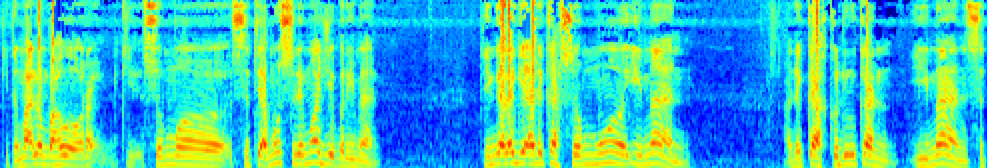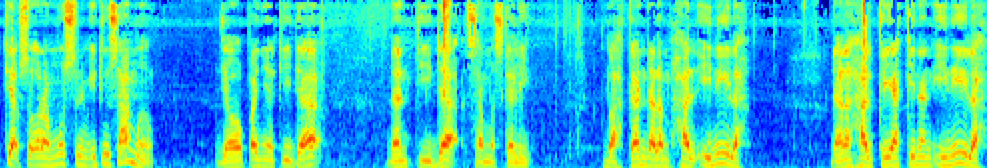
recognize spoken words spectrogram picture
Kita maklum bahawa orang semua setiap muslim wajib beriman. Tinggal lagi adakah semua iman adakah kedudukan iman setiap seorang muslim itu sama? Jawapannya tidak dan tidak sama sekali. Bahkan dalam hal inilah dalam hal keyakinan inilah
